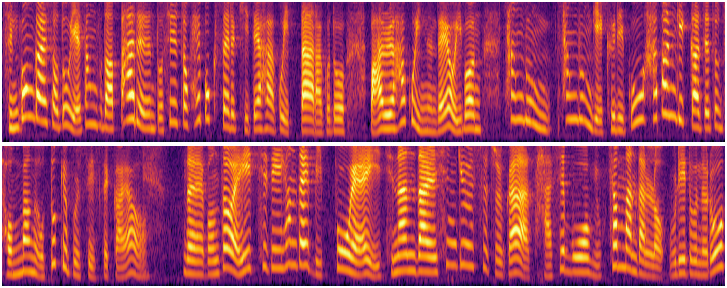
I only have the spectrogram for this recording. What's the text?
증권가에서도 예상보다 빠른 또 실적 회복세를 기대하고 있다라고도 말을 하고 있는데요. 이번 상분 상분기 그리고 하반기까지 좀 전망은 어떻게 볼 수 있을까요? 네, 먼저 HD 현대 미포의 이 지난달 신규 수주가 45억 6천만 달러, 우리 돈으로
